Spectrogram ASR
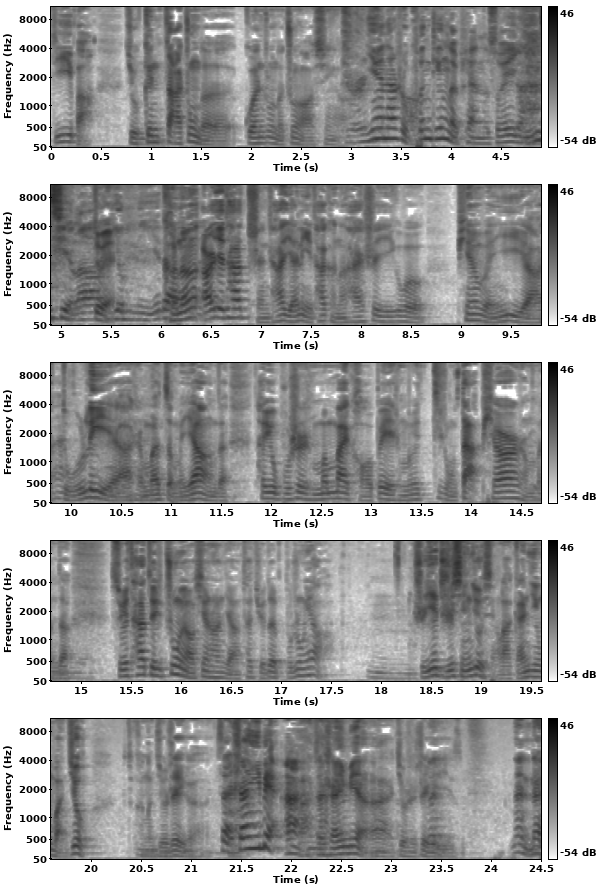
低吧？就跟大众的观众的重要性啊，只是因为它是昆汀的片子，所以引起了对影迷的可能，而且他审查眼里，他可能还是一个偏文艺啊、哎独立啊什么怎么样的，他又不是什么卖拷贝什么这种大片儿什么的，所以他对重要性上讲，他觉得不重要，嗯，直接执行就行了，赶紧挽救，可能就这个。再删一遍，啊哎，，再删一遍，哎，就是这个意思。那那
